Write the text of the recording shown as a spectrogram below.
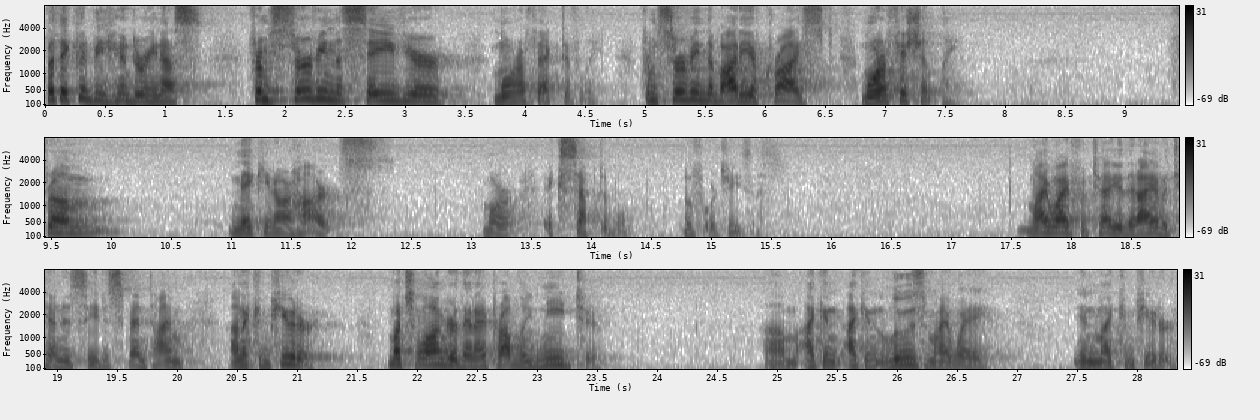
but they could be hindering us from serving the Savior more effectively, from serving the body of Christ more efficiently, from making our hearts more acceptable before Jesus. My wife would tell you that I have a tendency to spend time on a computer much longer than I probably need to. Um, I, can, I can lose my way in my computer.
